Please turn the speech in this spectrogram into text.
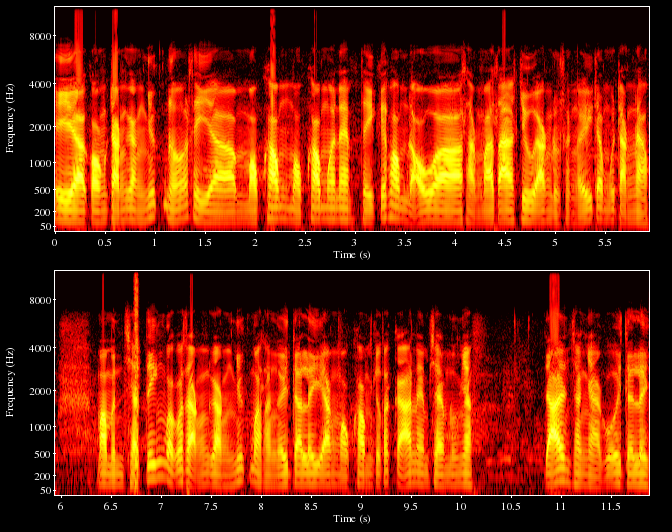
thì uh, còn trận gần nhất nữa thì uh, 1-0 1-0 anh em thì cái phong độ uh, thằng Mata chưa ăn được thằng Ý trong cái trận nào. Mà mình sẽ tiến vào cái trận gần nhất mà thằng Italy ăn 1-0 cho tất cả anh em xem luôn nha. Đá trên sân nhà của Italy.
